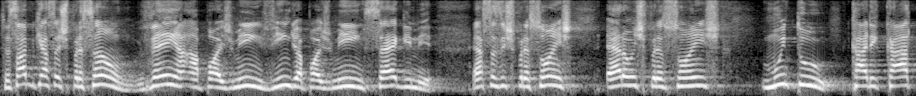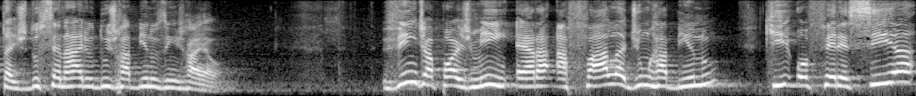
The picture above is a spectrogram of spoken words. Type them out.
Você sabe que essa expressão, venha após mim, vinde após mim, segue-me, essas expressões eram expressões muito caricatas do cenário dos rabinos em Israel. Vinde após mim era a fala de um rabino que oferecia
